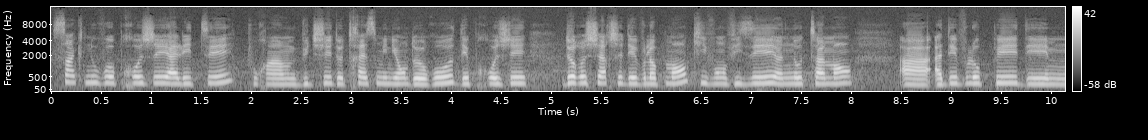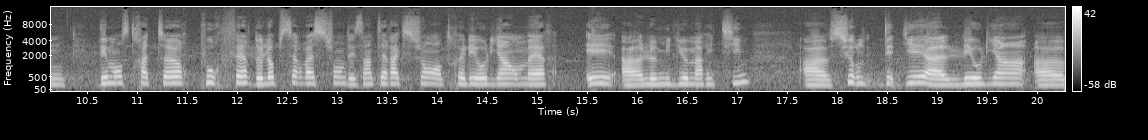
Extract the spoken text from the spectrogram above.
cinq nouveaux projets à l'été pour un budget de 13 millions d'euros, des projets de recherche et développement qui vont viser notamment à développer des démonstrateurs pour faire de l'observation des interactions entre l'éolien en mer et euh, le milieu maritime. Euh, sur, dédié à l'éolien euh,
